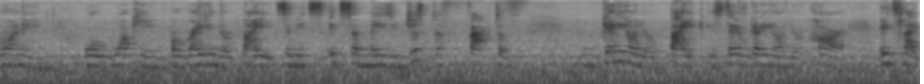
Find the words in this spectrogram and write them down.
running or walking or riding their bikes, and it's it's amazing. Just the fact of getting on your bike instead of getting on your car, it's like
